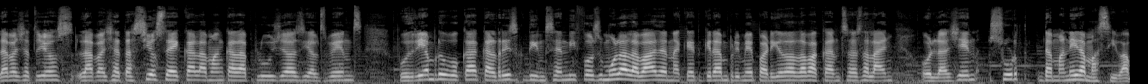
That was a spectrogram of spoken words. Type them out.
La vegetació, la vegetació seca, la manca de pluges i els vents podrien provocar que el risc d'incendi fos molt elevat en aquest gran primer període de vacances de l'any on la gent surt de manera massiva.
